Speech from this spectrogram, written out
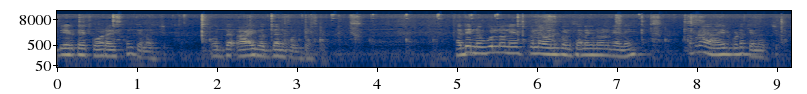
బీరకాయ కూర వేసుకొని తినొచ్చు. వద్ద ఆయిల్ వద్దనుకుంటే. అదే నువ్వుల నూనె వేసుకున్నాం అనుకోండి శనగ నూనె కానీ అప్పుడు ఆయిల్ కూడా తినొచ్చు.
